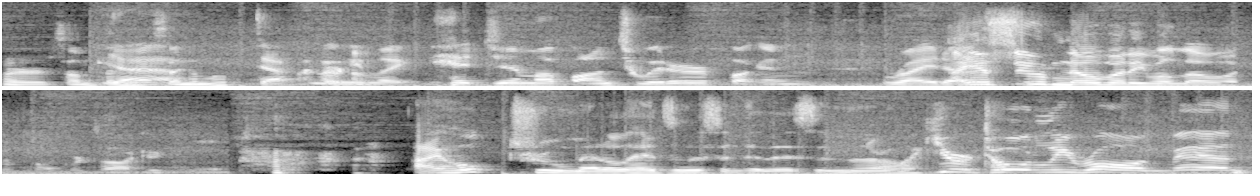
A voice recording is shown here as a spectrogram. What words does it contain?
or something, Yeah. send them. over. definitely like hit jim up on twitter fucking write I us. assume nobody will know what the fuck we're talking. I hope true metalheads listen to this and they're like you're totally wrong man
